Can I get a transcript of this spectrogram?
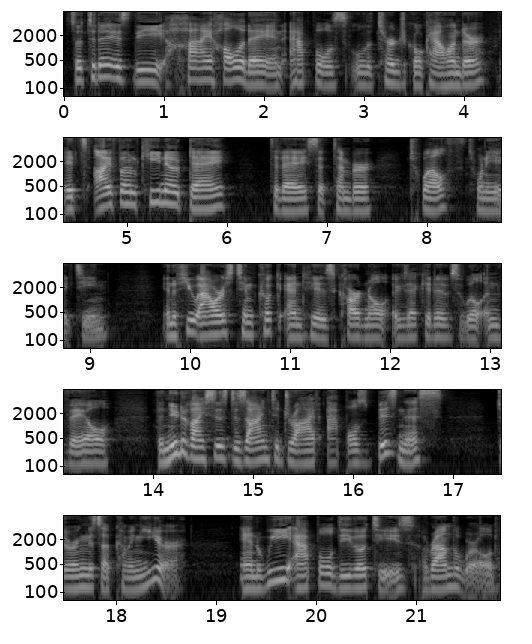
So today is the high holiday in Apple's liturgical calendar. It's iPhone keynote day today, September 12th, 2018. In a few hours, Tim Cook and his Cardinal executives will unveil the new devices designed to drive Apple's business during this upcoming year. And we Apple devotees around the world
